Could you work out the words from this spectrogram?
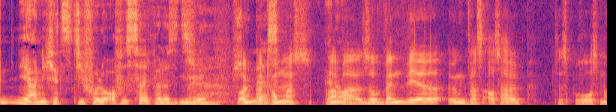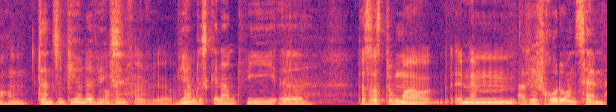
ja, nicht jetzt die volle Office-Zeit, weil da sitzt Nee, wir bei. Thomas. Genau. Aber so, wenn wir irgendwas außerhalb des Büros machen, Dann sind wir unterwegs. auf jeden Fall wir. Wie haben wir es genannt? Wie, äh, Das hast du mal in dem. Ah, wie Frodo und Sam.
